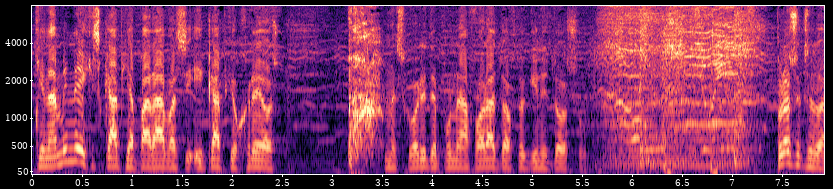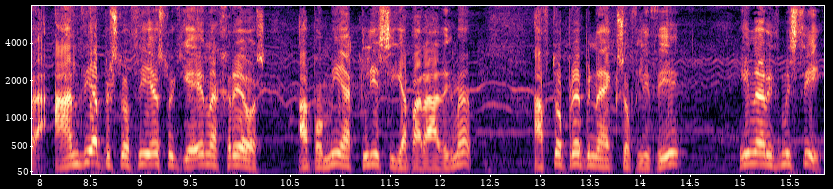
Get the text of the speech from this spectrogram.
Και να μην έχεις κάποια παράβαση Ή κάποιο χρέος Με συγχωρείτε που να αφορά το αυτοκίνητό σου. Πρόσεξε τώρα Αν διαπιστωθεί έστω και ένα χρέος Από μία κλίση για παράδειγμα Αυτό πρέπει να εξοφληθεί Ή να ρυθμιστεί.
